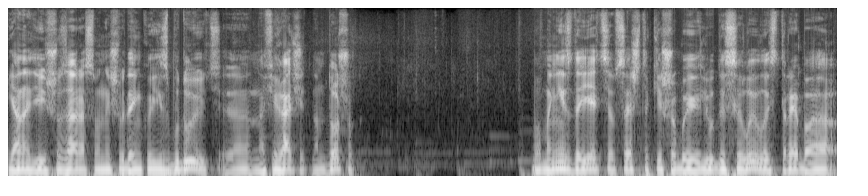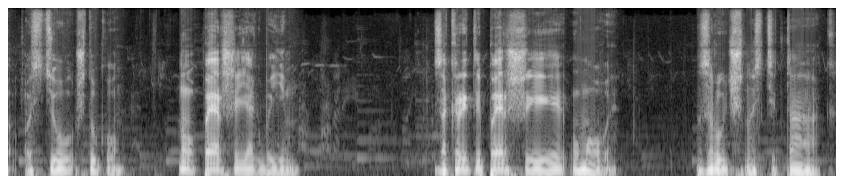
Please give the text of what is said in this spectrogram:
Я надію, що зараз вони швиденько її збудують, е, нафігачать нам дошок. Бо мені здається, все ж таки, щоб люди селились, треба ось цю штуку. Ну, перше, якби їм. Закрити перші умови. Зручності, так.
